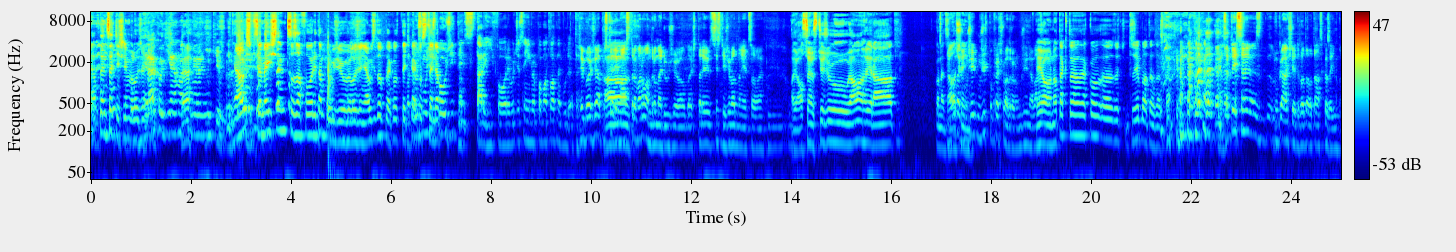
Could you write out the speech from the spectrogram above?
na ten se těším vyloženě. Míra chodí jenom na ty milníky. Já už přemýšlím, co za fóry tam použiju vyloženě. Já už si to jako No teďka to jako už můžeš stand-up... použít ty starý fóry, protože se nikdo pamatovat nebude. Takže budeš dělat prostě A- remasterovanou Andromedu, že jo? Budeš tady si stěžovat na něco. Jako... A já se nestěžuju, já mám hry rád. Konec No, tak hlášení. můžeš, můžeš pokračovat rovnou, můžeš navázat. Jo, no tak to jako, eh, to, cože byla ta otázka? Zeptej se Lukáše, tohle ta otázka zajímá.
